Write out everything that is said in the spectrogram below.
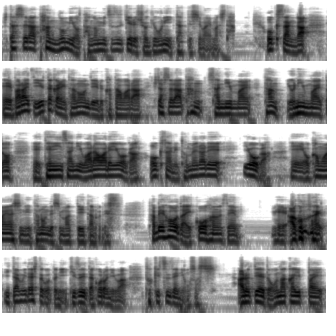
ひたすらタンのみを頼み続ける所業に至ってしまいました。奥さんが、えー、バラエティ豊かに頼んでいる傍ら、ひたすらタン3人前、タン4人前と、えー、店員さんに笑われようが、奥さんに止められようが、えー、お構いなしに頼んでしまっていたのです。食べ放題後半戦、えー、顎が痛み出したことに気づいた頃には、時すでに遅し。ある程度お腹いっぱい、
